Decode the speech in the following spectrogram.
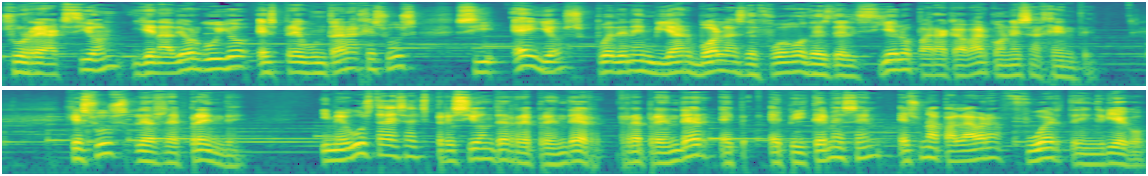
Su reacción, llena de orgullo, es preguntar a Jesús si ellos pueden enviar bolas de fuego desde el cielo para acabar con esa gente. Jesús les reprende, y me gusta esa expresión de reprender. Reprender, epitemesen, es una palabra fuerte en griego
